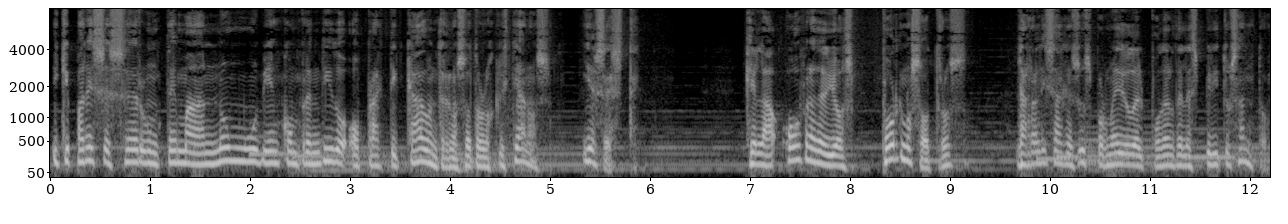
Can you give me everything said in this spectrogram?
y que parece ser un tema no muy bien comprendido o practicado entre nosotros los cristianos. Y es este, que la obra de Dios por nosotros la realiza Jesús por medio del poder del Espíritu Santo.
